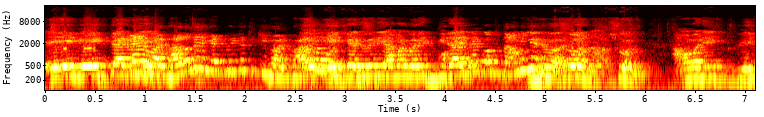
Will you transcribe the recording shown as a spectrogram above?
এই এই এই ক্যাডবেরি ভাই ভালো না ক্যাডবেরিটা কি ভাই ভালো এই- এই ক্যাডবেরি আমার বাড়ির বিড়াল কত দামি ভাই? শোন না শোন আমার বাড়ির এই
